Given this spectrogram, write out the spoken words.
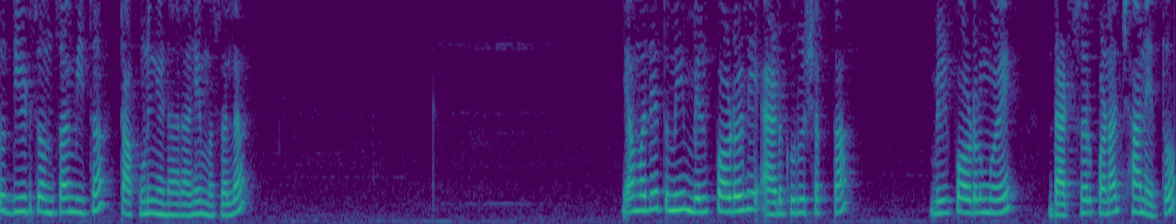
तो दीड चमचा मी इथं टाकून घेणार आहे मसाला. यामध्ये तुम्ही मिल्क पावडरही ॲड करू शकता. मिल्क पावडरमुळे दाटसरपणा छान येतो.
